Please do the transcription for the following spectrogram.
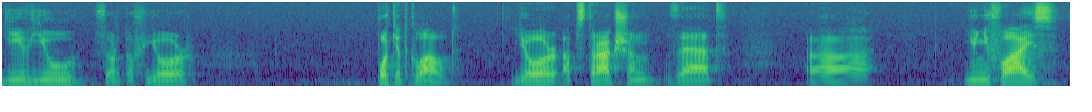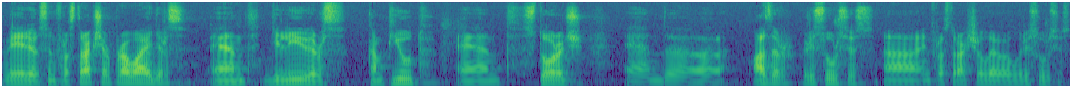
give you sort of your pocket cloud, your abstraction that uh, unifies various infrastructure providers and delivers compute and storage and uh, other resources, uh, infrastructure level resources,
